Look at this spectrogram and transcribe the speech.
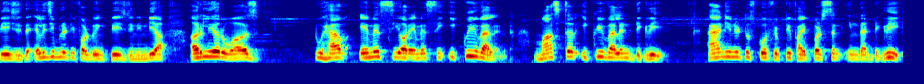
phd the eligibility for doing phd in india earlier was to have msc or msc equivalent master equivalent degree and you need to score 55% in that degree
